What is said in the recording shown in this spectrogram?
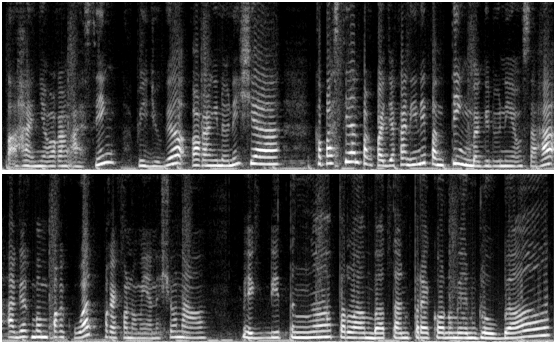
Tak hanya orang asing, tapi juga orang Indonesia. Kepastian perpajakan ini penting bagi dunia usaha agar memperkuat perekonomian nasional. Baik di tengah perlambatan perekonomian global,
